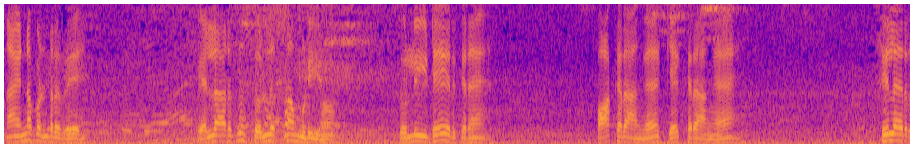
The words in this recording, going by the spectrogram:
நான் என்ன பண்ணுறது எல்லாருக்கும் சொல்லத்தான் முடியும். சொல்லிக்கிட்டே இருக்கிறேன். பார்க்குறாங்க கேட்குறாங்க சிலர்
